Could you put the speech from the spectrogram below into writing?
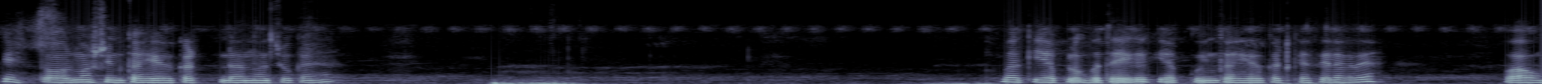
ओके तो ऑलमोस्ट इनका हेयर कट डन हो चुका है। बाकी आप लोग बताइएगा कि आपको इनका हेयर कट कैसे लग रहा है। वाओ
